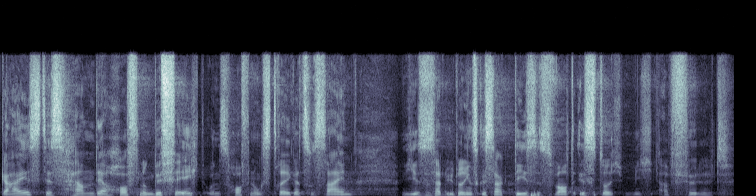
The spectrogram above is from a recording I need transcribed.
Geist des Herrn der Hoffnung befähigt uns, Hoffnungsträger zu sein. Jesus hat übrigens gesagt, dieses Wort ist durch mich erfüllt.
